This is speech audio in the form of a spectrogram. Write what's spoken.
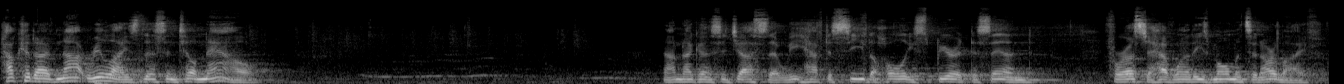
How could I have not realized this until now? Now, I'm not going to suggest that we have to see the Holy Spirit descend for us to have one of these moments in our life.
